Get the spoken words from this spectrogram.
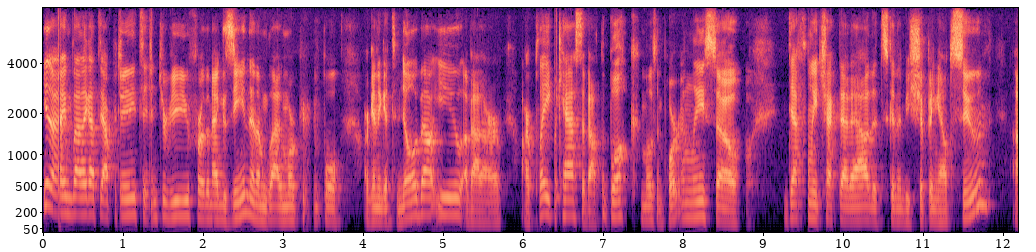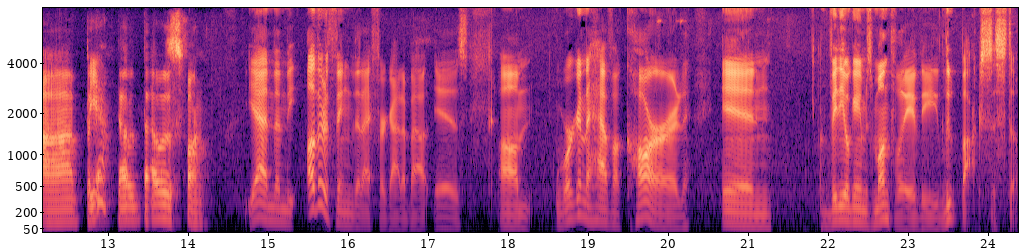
you know, I'm glad I got the opportunity to interview you for the magazine, and I'm glad more people are going to get to know about you, about our our playcast, about the book, most importantly. So definitely check that out. It's going to be shipping out soon. Uh, but yeah, that that was fun. Yeah, and then the other thing that I forgot about is um, we're gonna have a card in Video Games Monthly, the loot box system,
